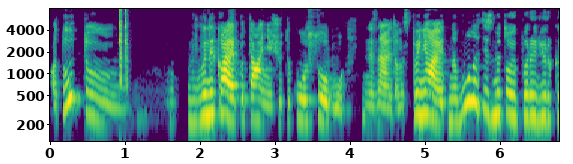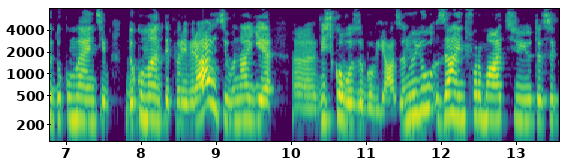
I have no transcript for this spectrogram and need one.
а тут. е, Виникає питання, що таку особу не знаю, там спиняють на вулиці з метою перевірки документів, документи перевіряються, вона є військово-зобов'язаною за інформацією ТЦК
